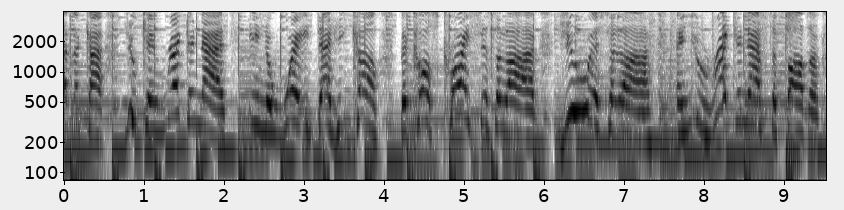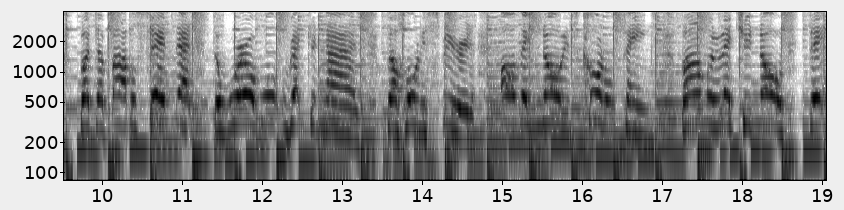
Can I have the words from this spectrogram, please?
be you you can recognize in the way that he come because Christ is alive, you is alive, and you recognize the Father. But the Bible said that the world won't recognize the Holy Spirit. All they know is carnal things. But I'm gonna let you know that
